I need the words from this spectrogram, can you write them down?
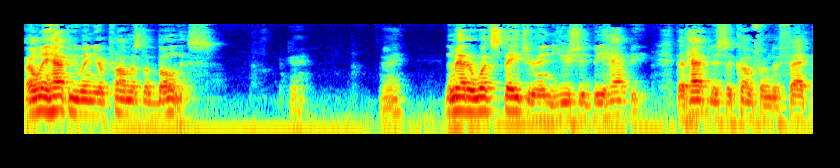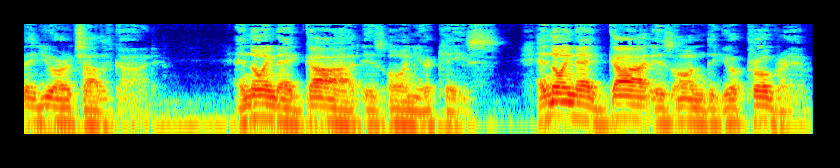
Are you only happy when you're promised a bonus? Okay, right? No matter what state you're in, you should be happy. That happiness to come from the fact that you are a child of God and knowing that God is on your case and knowing that God is on the, your program.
